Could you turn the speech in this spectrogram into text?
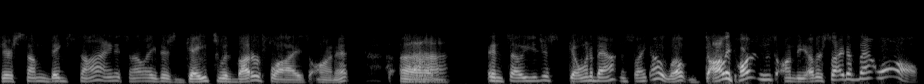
there's some big sign. It's not like there's gates with butterflies on it. Um, Uh-huh. And so you're just going about, and it's like, oh well, Dolly Parton's on the other side of that wall.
